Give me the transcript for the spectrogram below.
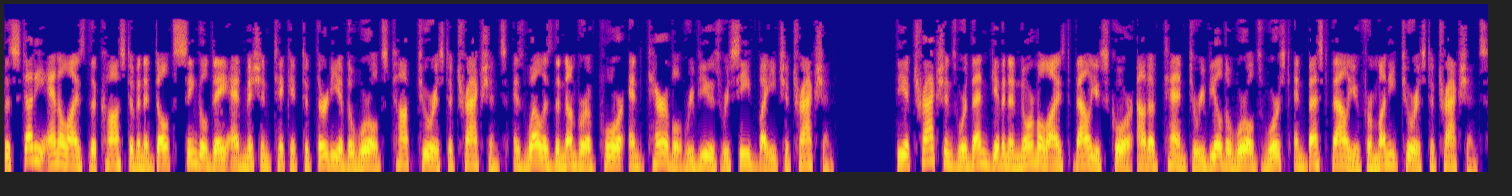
The study analyzed the cost of an adult's single-day admission ticket to 30 of the world's top tourist attractions, as well as the number of poor and terrible reviews received by each attraction. The attractions were then given a normalized value score out of 10 to reveal the world's worst and best value for money tourist attractions.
